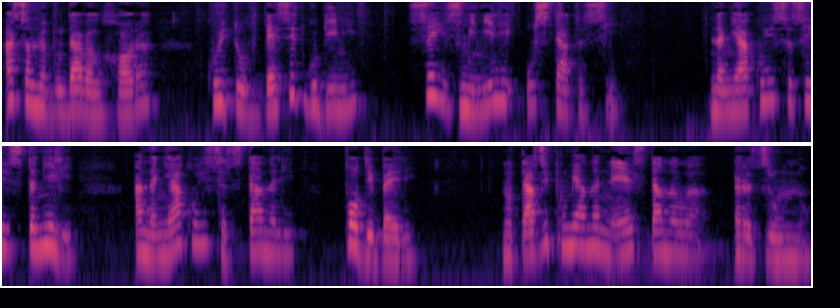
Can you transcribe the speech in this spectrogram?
Аз съм наблюдавал хора, които в 10 години са изменили устата си. На някои са се изстанили, а на някои са станали по-дебели. Но тази промяна не е станала разумно.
